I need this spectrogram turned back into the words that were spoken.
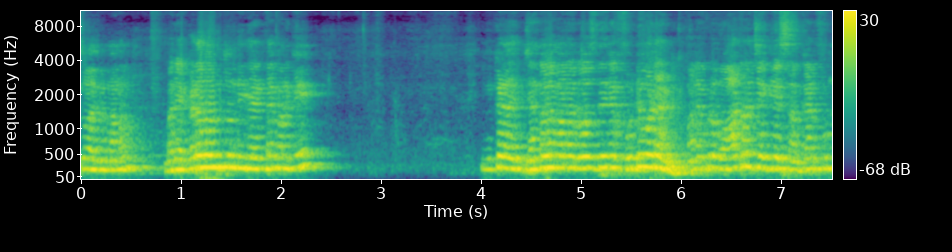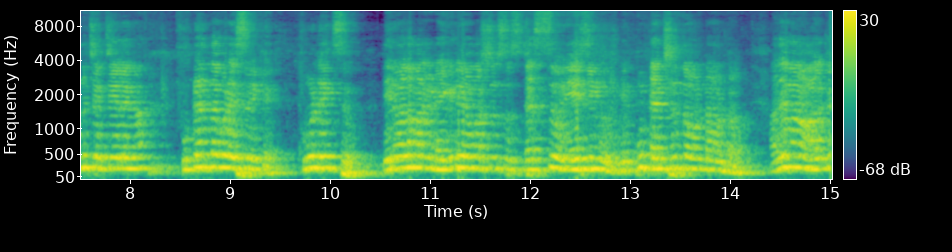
సో అవి మనం మరి ఎక్కడ దొరుకుతుంది ఇది అంటే మనకి ఇక్కడ జనరల్ మన రోజు తినే ఫుడ్ కూడా అండి. మనం ఇప్పుడు వాటర్ చెక్ చేస్తాం కానీ ఫుడ్ చెక్ చేయలేము ఫుడ్ అంతా కూడా ఎస్రికే కూల్ డ్రింక్స్ దీనివల్ల మనకి నెగిటివ్ ఎమోషన్స్ స్ట్రెస్ ఏజింగ్ ఎప్పుడు టెన్షన్తో ఉంటా ఉంటాం. అదే మనం ఆల్క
